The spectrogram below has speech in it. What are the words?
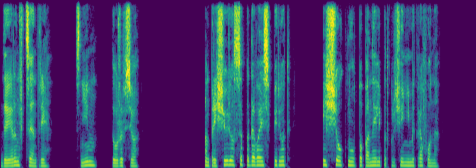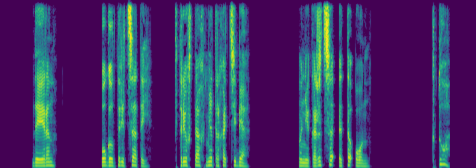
Дейрон в центре, с ним тоже все. Он прищурился, подаваясь вперед, и щелкнул по панели подключения микрофона. Дейрон, Угол тридцатый, в трехстах метрах от тебя. Мне кажется, это он. Кто?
